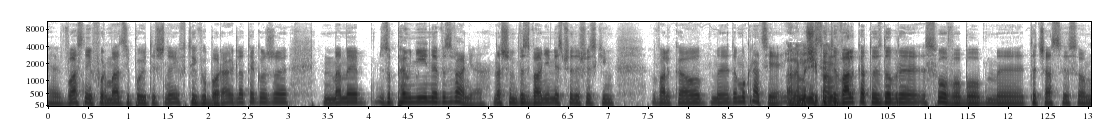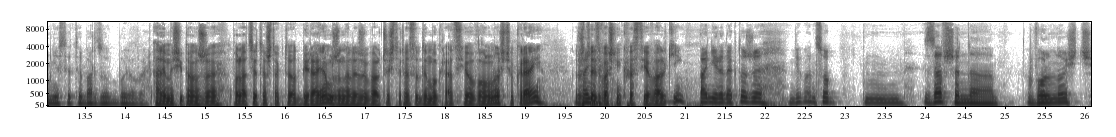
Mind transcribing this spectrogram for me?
e, własnej formacji politycznej w tych wyborach, dlatego że mamy zupełnie inne wyzwania. Naszym wyzwaniem jest przede wszystkim walka o demokrację. Ale myśli niestety pan... walka to jest dobre słowo, bo te czasy są niestety bardzo bojowe. Ale myśli pan, że Polacy też tak to odbierają, że należy walczyć teraz o demokrację, o wolność, o kraj? Że to jest właśnie kwestia walki? Panie redaktorze, wie pan co, zawsze na wolność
